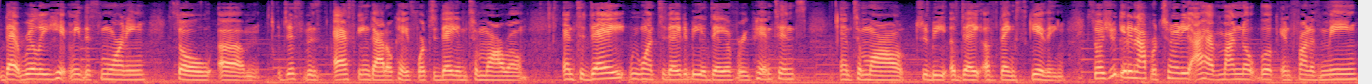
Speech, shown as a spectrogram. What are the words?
that really hit me this morning. So um, just been asking God, okay, for today and tomorrow. And today, we want today to be a day of repentance and tomorrow to be a day of thanksgiving. So as you get an opportunity, I have my notebook in front of me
